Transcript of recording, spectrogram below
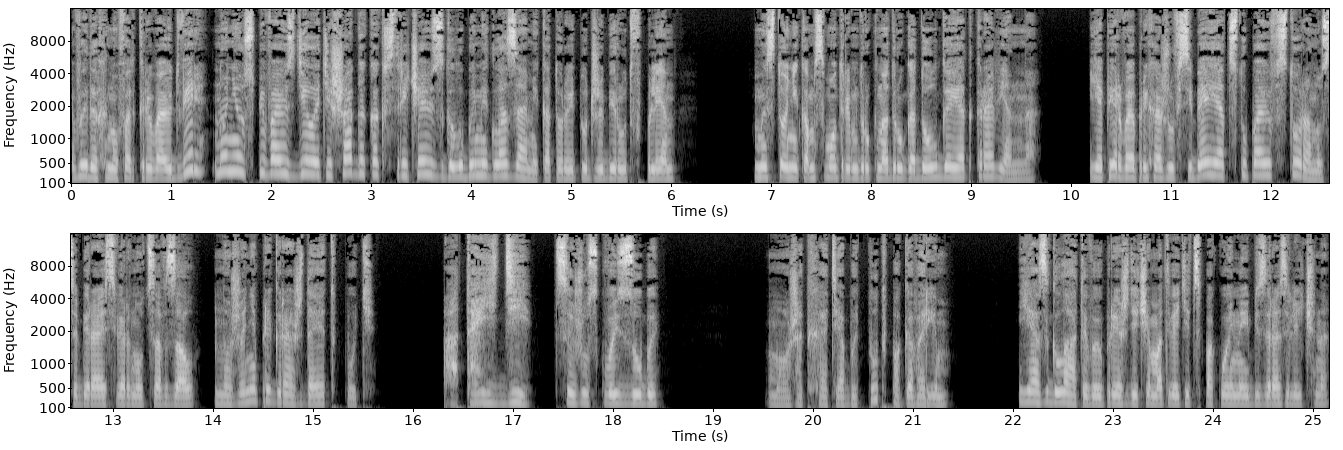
Выдохнув, открываю дверь, но не успеваю сделать и шага, как встречаюсь с голубыми глазами, которые тут же берут в плен. Мы с Тоником смотрим друг на друга долго и откровенно. Я первая прихожу в себя и отступаю в сторону, собираясь вернуться в зал, но Женя преграждает путь. «Отойди!» — цежу сквозь зубы. «Может, хотя бы тут поговорим?» Я сглатываю, прежде чем ответить спокойно и безразлично.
